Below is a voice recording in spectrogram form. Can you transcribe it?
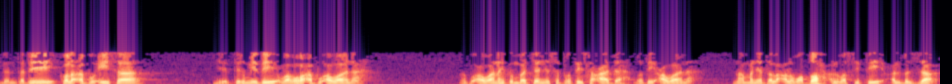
Dan tadi kalau Abu Isa ya, Tirmidzi wa Abu Awanah. Abu Awanah itu bacanya seperti Sa'adah, berarti Awanah. Namanya adalah Al-Wadah, Al-Wasiti, Al-Bazzar.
